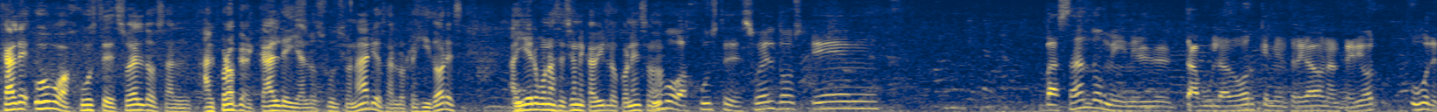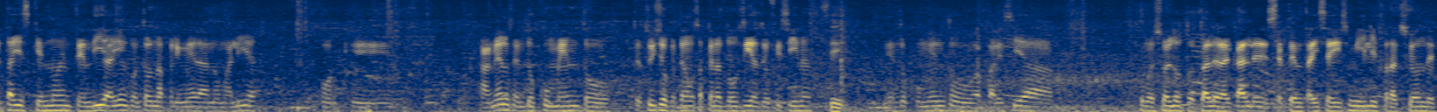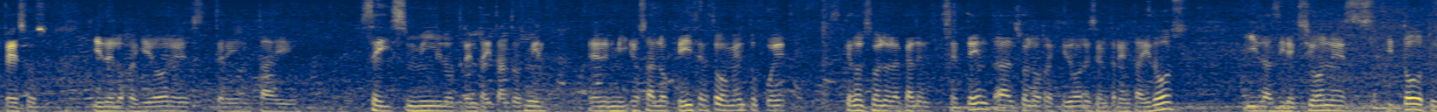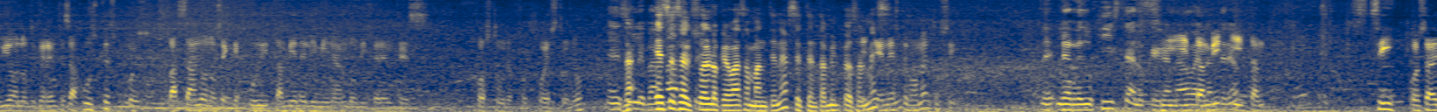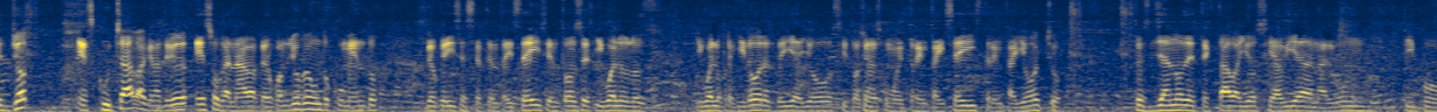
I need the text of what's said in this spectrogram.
Alcalde, hubo ajuste de sueldos al, al propio alcalde y a los funcionarios, a los regidores. Ayer hubo una sesión de cabildo con eso, ¿no? Hubo ajuste de sueldos. en- basándome en el tabulador que me entregaron anterior, hubo detalles que no entendí. Ahí encontré una primera anomalía, porque al menos en documento, te estoy diciendo que tenemos apenas dos días de oficina, Sí. en documento aparecía como el sueldo total del alcalde 76 mil y fracción de pesos y de los regidores 36 mil o 30 y tantos mil. En mi- o sea, lo que hice en este momento fue, quedó el sueldo del alcalde en 70, el sueldo de los regidores en 32 y las direcciones y todo tuvieron los diferentes ajustes, pues basándonos en que pude ir también eliminando diferentes posturas, por supuesto, ¿no? Eso le ese es el sueldo que vas a mantener, 70 mil pesos al mes. En este momento sí. Le, le redujiste a lo que Sí, ganaba y también, el y anterior. tam- sí, o sea, yo escuchaba que en anterior eso ganaba, pero cuando yo veo un documento, veo que dice 76, entonces igual los, igual los regidores, veía yo situaciones como de 36, 38, entonces ya no detectaba yo si había algún tipo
